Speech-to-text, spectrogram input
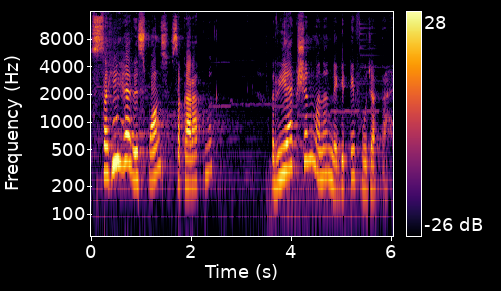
सही है रिस्पांस सकारात्मक, रिएक्शन माना नेगेटिव हो जाता है।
